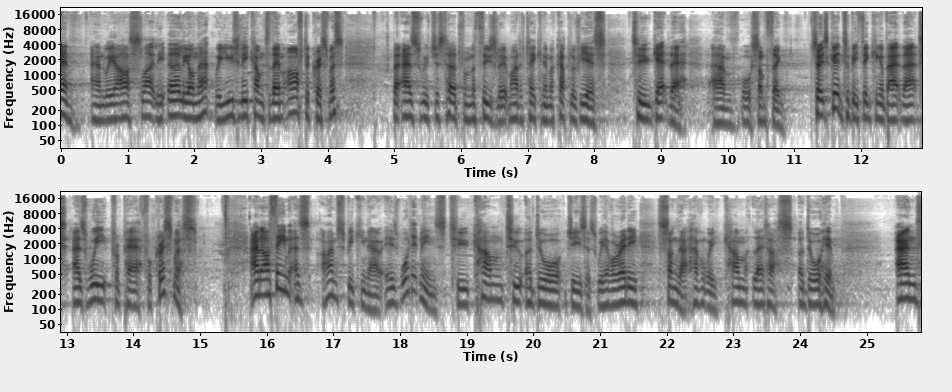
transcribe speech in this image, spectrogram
Amen. And we are slightly early on that. We usually come to them after Christmas. But as we've just heard from Methuselah, it might have taken him a couple of years to get there um, or something. So it's good to be thinking about that as we prepare for Christmas. And our theme, as I'm speaking now, is what it means to come to adore Jesus. We have already sung that, haven't we? Come, let us adore him. And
